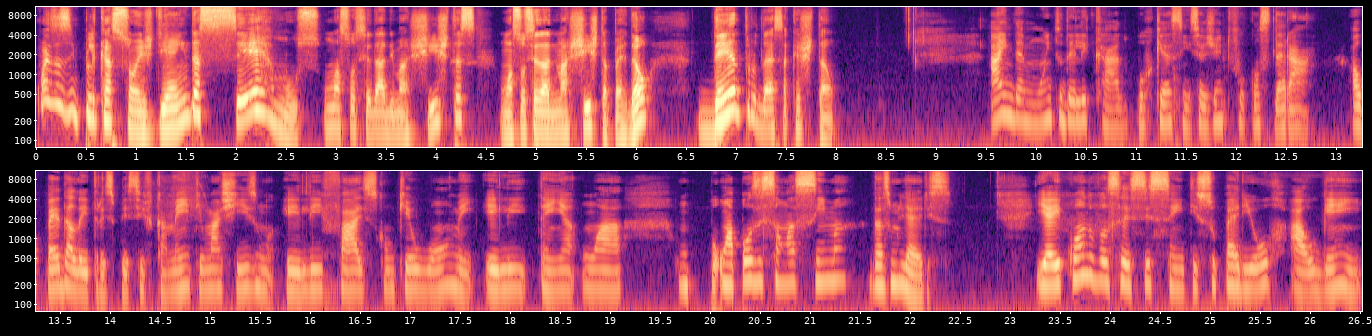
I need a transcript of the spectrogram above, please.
quais as implicações de ainda sermos uma sociedade machistas, uma sociedade machista, perdão, dentro dessa questão? Ainda é muito delicado, porque assim, se a gente for considerar ao pé da letra especificamente, o machismo ele faz com que o homem ele tenha uma, um, uma posição acima das mulheres. E aí, quando você se sente superior a alguém,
